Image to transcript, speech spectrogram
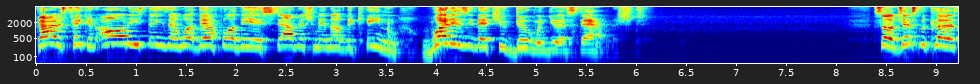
God is taking all these things and what, therefore, the establishment of the kingdom. What is it that you do when you're established? So just because,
